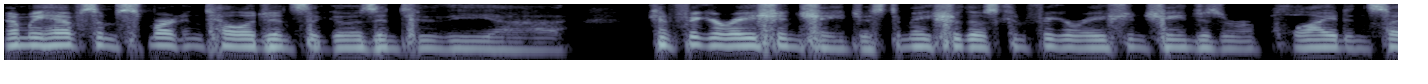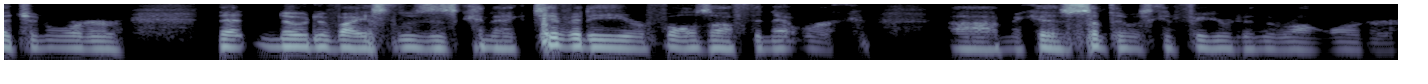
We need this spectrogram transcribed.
And we have some smart intelligence that goes into the uh, configuration changes to make sure those configuration changes are applied in such an order that no device loses connectivity or falls off the network uh, because something was configured in the wrong order.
